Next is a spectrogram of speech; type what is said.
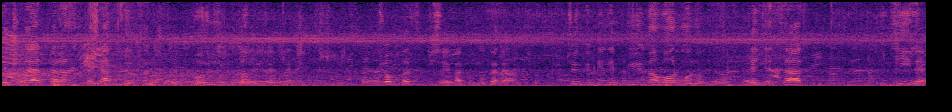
Gece eğer karanlıkta yatmıyorsanız boynunuz uzamayacak demektir. Çok basit bir şey bakın bu kadar. Çünkü bizim büyüme hormonu gece saat 2 ile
